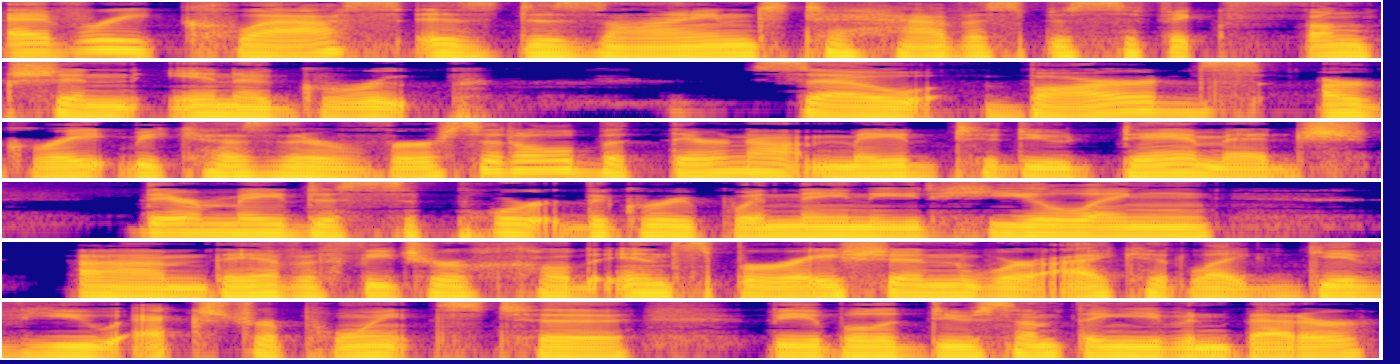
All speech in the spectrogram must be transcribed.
every class is designed to have a specific function in a group. So bards are great because they're versatile, but they're not made to do damage. They're made to support the group when they need healing. Um, they have a feature called inspiration where I could like give you extra points to be able to do something even better.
